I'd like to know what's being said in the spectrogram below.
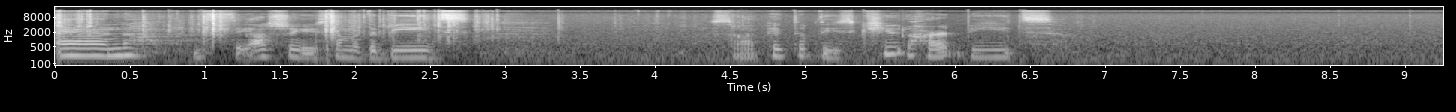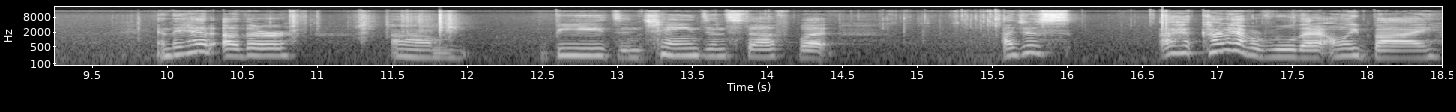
And let's see I'll show you some of the beads. So I picked up these cute heart beads. And they had other um, beads and chains and stuff, but I just, I kind of have a rule that I only buy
